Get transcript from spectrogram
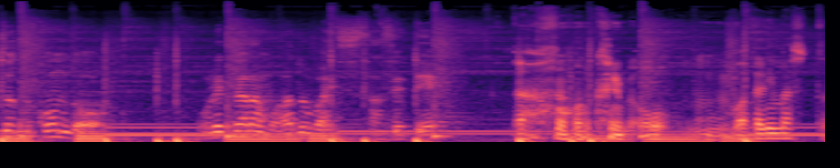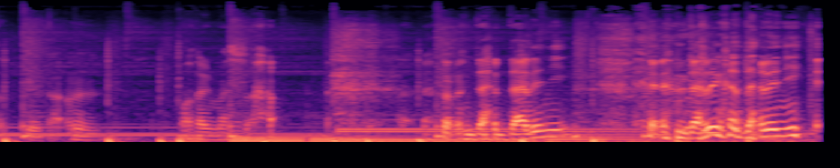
ん。ちょっと今度俺からもアドバイスさせて。あわかりまお、うん、わかりましたっていうかうん。わかりました。だ誰に？誰が誰に？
